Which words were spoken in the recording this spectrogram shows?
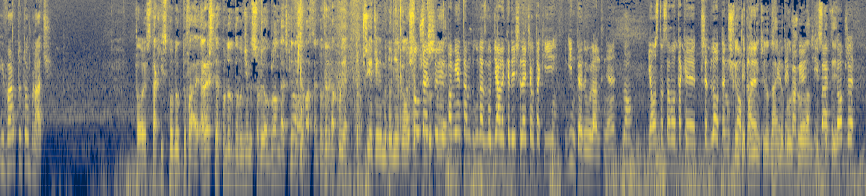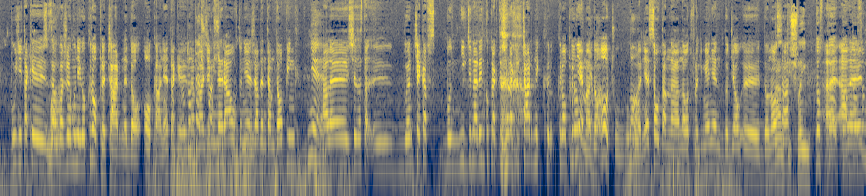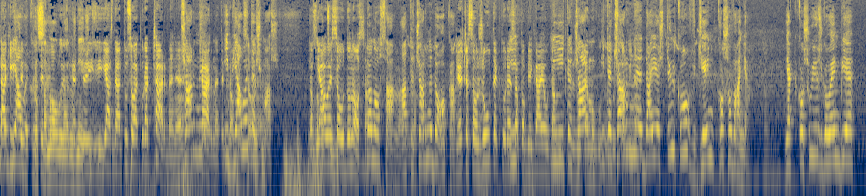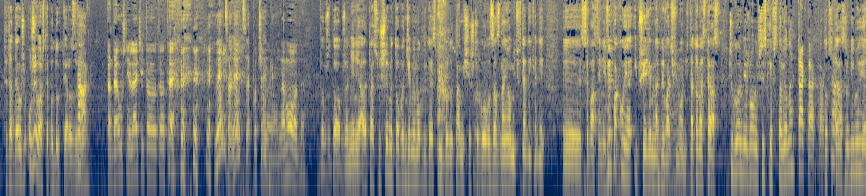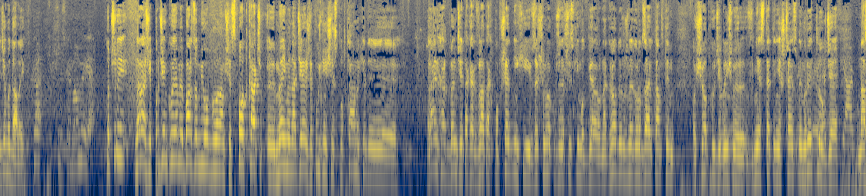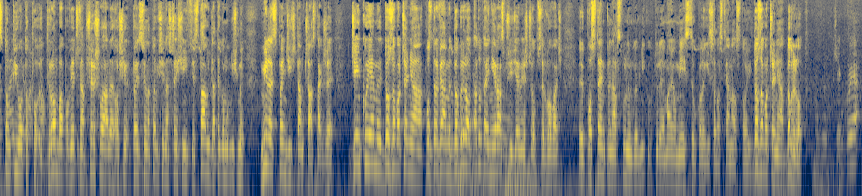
i warto to brać. To jest taki z produktów, a resztę produktów będziemy sobie oglądać, kiedy Sebastian to wypakuje, przyjedziemy do niego, on No się są też, przygotuje. y, pamiętam u nas w oddziale kiedyś leciał taki Ginter Ruland, nie? No. I on stosował takie przed lotem Świętej krople, pamięci dodajmy, świętej bo już pamięci, Roland niestety bardzo dobrze. Później takie zmarł. zauważyłem u niego krople czarne do oka, nie? Takie No na bazie właśnie. minerałów, to nie jest żaden tam doping. Nie. Ale się zasta- y, byłem ciekaw, bo nigdzie na rynku praktycznie takich czarnych kr- kropli nie ma, nie do ma. oczu w No. ogóle, nie? Są tam na, na odflegmienie, do, dzio- y, do nosa. Anti-Schleim. To, to, to, ale to są takich białe typ- najróżniejszych ty- firm. Jasne, ale tu są akurat czarne, nie? Czarny czarne te i krople białe są, też nie? masz. No To białe są do nosa. do nosa, a te czarne do oka. Jeszcze są żółte, które I- zapobiegają tam I te, żółtemu I te czarne dajesz tylko w dzień koszowania. Jak koszujesz gołębie, Ty Tadeusz używasz te produkty, ja rozumiem? tak, Tadeusz nie leci, to, to te lecę, lecę, poczekaj. na młode. Dobrze, dobrze, nie, nie, ale tak słyszymy to, będziemy mogli też z tymi produktami się szczegółowo zaznajomić wtedy, kiedy y, Sebastian je wypakuje i przyjedziemy nagrywać filmonik. Natomiast teraz, czy gołębie już mamy wszystkie wstawione? Tak, tak, tak. To co teraz robimy? Jedziemy dalej. Klatki wszystkie mamy ja. To czyli na razie podziękujemy, bardzo miło było nam się spotkać. Y, Miejmy nadzieję, że później się spotkamy, kiedy Reinhardt będzie tak jak w latach poprzednich i w zeszłym roku przede wszystkim odbierał nagrody różnego rodzaju tam w tym ośrodku, gdzie byliśmy w niestety nieszczęsnym rytlu, gdzie nastąpiło to po, trąba powietrzna przeszła, ale pensjonatowi się na szczęście nic nie stało i dlatego mogliśmy mile spędzić tam czas. Także dziękujemy, do zobaczenia, pozdrawiamy, dobry lot, a tutaj nieraz przyjdziemy jeszcze obserwować y, postępy na wspólnym głębniku, które mają miejsce u kolegi Sebastiana Ostoi. Do zobaczenia, dobry lot. Dziękuję.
